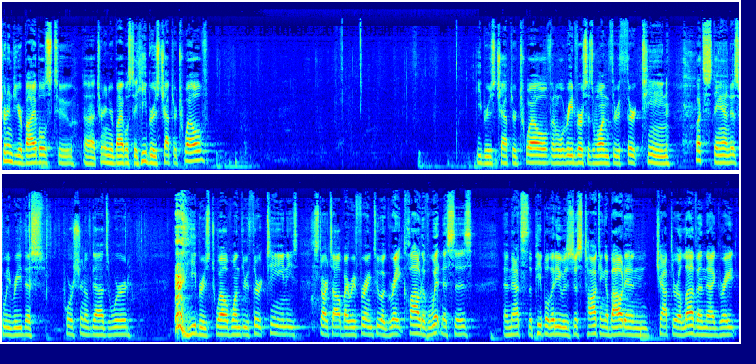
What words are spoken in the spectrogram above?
Turn into your Bibles to uh, turn in your Bibles to Hebrews chapter 12. Hebrews chapter 12, and we'll read verses 1 through 13. Let's stand as we read this portion of God's Word. Hebrews 12, 1 through 13. He starts out by referring to a great cloud of witnesses, and that's the people that he was just talking about in chapter 11, that great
